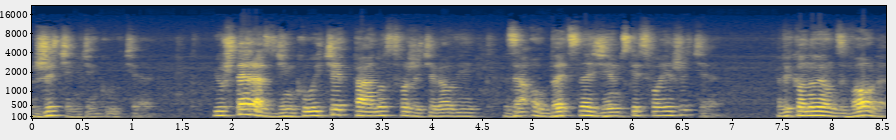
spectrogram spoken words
życiem dziękujcie. Już teraz dziękujcie Panu Stworzycielowi za obecne ziemskie swoje życie. Wykonując wolę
